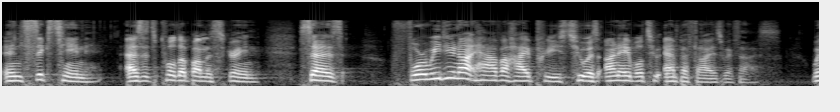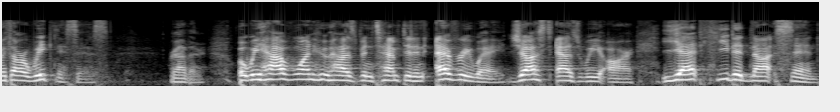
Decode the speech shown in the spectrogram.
and 16, as it's pulled up on the screen, says, For we do not have a high priest who is unable to empathize with us, with our weaknesses rather. But we have one who has been tempted in every way, just as we are, yet he did not sin.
